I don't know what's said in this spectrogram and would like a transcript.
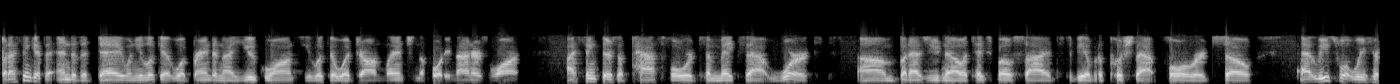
But I think at the end of the day, when you look at what Brandon Aiyuk wants, you look at what John Lynch and the 49ers want, I think there's a path forward to make that work. Um, but as you know, it takes both sides to be able to push that forward. So at least what we heard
